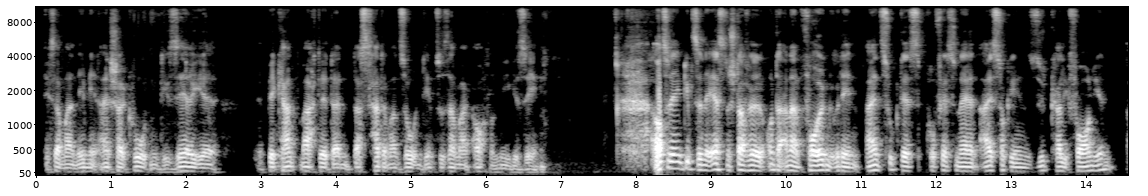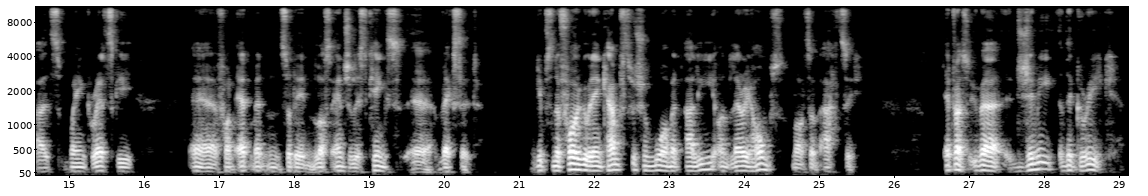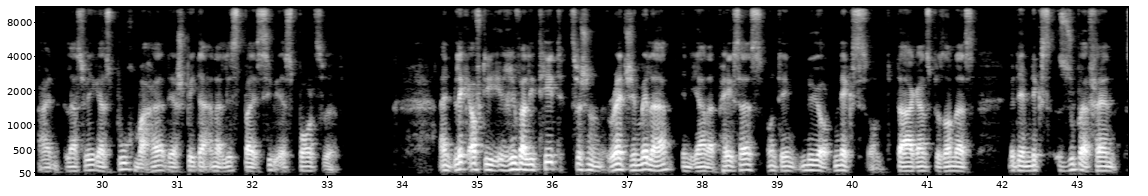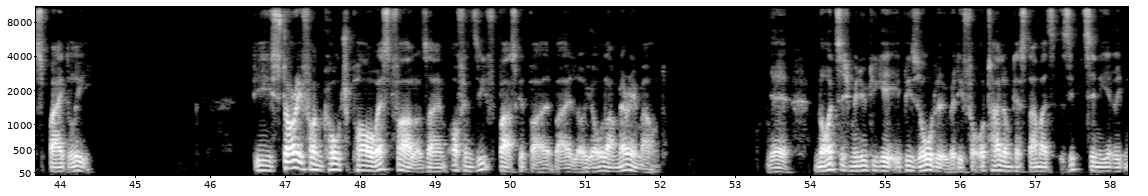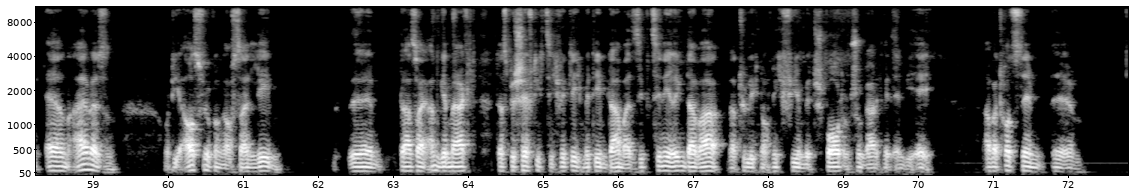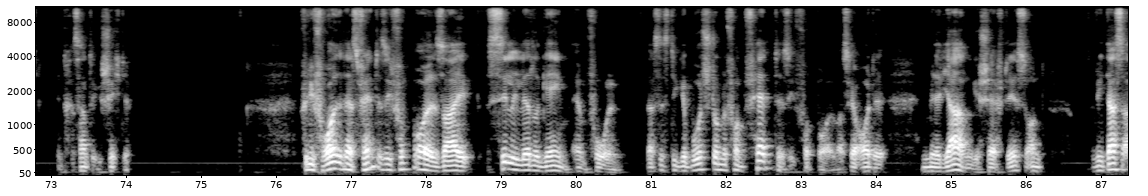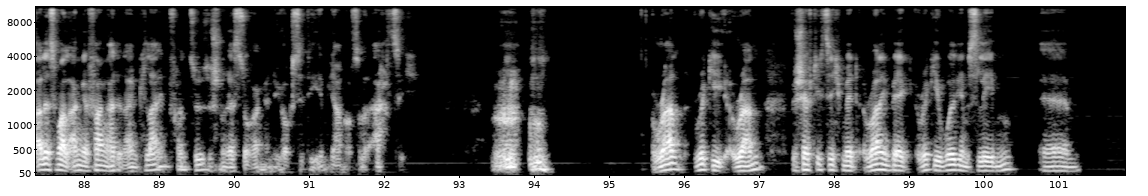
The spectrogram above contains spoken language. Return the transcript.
ich sag mal, neben den Einschaltquoten die Serie äh, bekannt machte, denn das hatte man so in dem Zusammenhang auch noch nie gesehen. Außerdem gibt es in der ersten Staffel unter anderem Folgen über den Einzug des professionellen Eishockey in Südkalifornien, als Wayne Gretzky äh, von Edmonton zu den Los Angeles Kings äh, wechselt. Gibt es eine Folge über den Kampf zwischen Muhammad Ali und Larry Holmes 1980. Etwas über Jimmy the Greek, ein Las Vegas Buchmacher, der später Analyst bei CBS Sports wird. Ein Blick auf die Rivalität zwischen Reggie Miller, Indiana Pacers, und den New York Knicks und da ganz besonders mit dem Knicks Superfan Spike Lee. Die Story von Coach Paul Westphal und seinem Offensivbasketball bei Loyola Marymount. Eine 90-minütige Episode über die Verurteilung des damals 17-jährigen Allen Iverson und die Auswirkungen auf sein Leben. Äh, da sei angemerkt, das beschäftigt sich wirklich mit dem damals 17-Jährigen. Da war natürlich noch nicht viel mit Sport und schon gar nicht mit NBA. Aber trotzdem äh, interessante Geschichte. Für die Freunde des Fantasy Football sei Silly Little Game empfohlen. Das ist die Geburtsstunde von Fantasy Football, was ja heute ein Milliardengeschäft ist. Und wie das alles mal angefangen hat in einem kleinen französischen Restaurant in New York City im Jahr 1980. Run, Ricky Run beschäftigt sich mit Running Back Ricky Williams Leben ähm,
